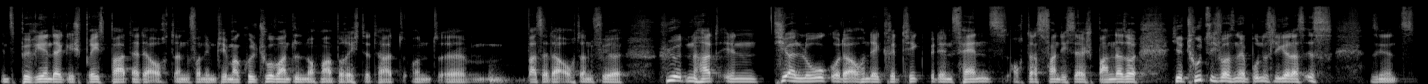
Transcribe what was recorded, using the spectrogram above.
inspirierender Gesprächspartner, der auch dann von dem Thema Kulturwandel nochmal berichtet hat und ähm, was er da auch dann für Hürden hat in Dialog oder auch in der Kritik mit den Fans. Auch das fand ich sehr spannend. Also hier tut sich was in der Bundesliga. Das ist, sind jetzt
